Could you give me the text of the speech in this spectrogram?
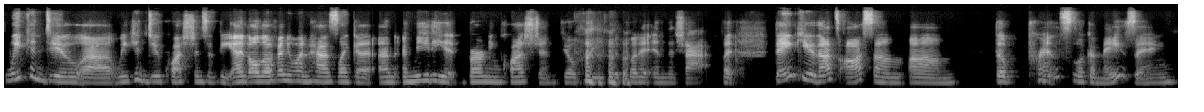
We can do uh, we can do questions at the end. Although if anyone has like a, an immediate burning question, feel free to put it in the chat. But thank you. That's awesome. Um, the prints look amazing.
